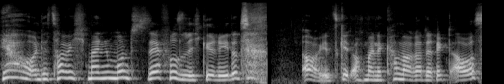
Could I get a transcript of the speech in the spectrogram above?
Ja, und jetzt habe ich meinen Mund sehr fusselig geredet. Oh, jetzt geht auch meine Kamera direkt aus.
